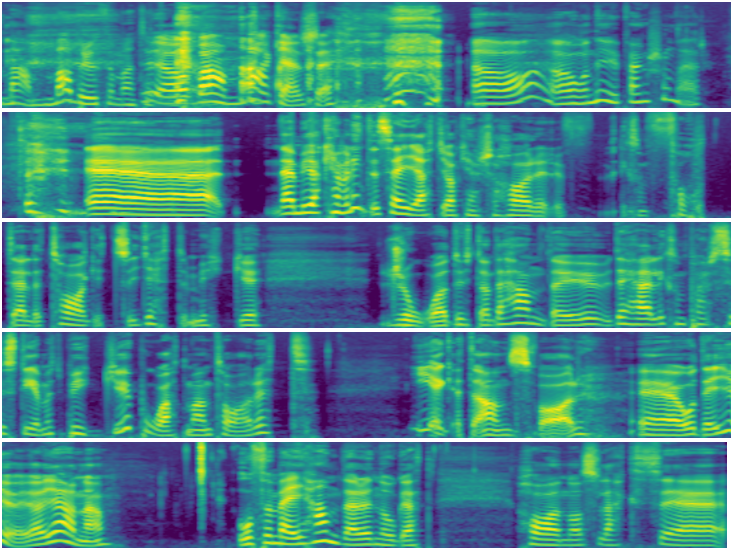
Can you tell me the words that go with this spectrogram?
mamma brukar man säga. Ja, mamma kanske. ja, ja, hon är ju pensionär. eh, nej, men jag kan väl inte säga att jag kanske har liksom fått eller tagit så jättemycket råd, utan det handlar ju, det här liksom systemet bygger ju på att man tar ett eget ansvar, eh, och det gör jag gärna. Och för mig handlar det nog att ha någon slags eh,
